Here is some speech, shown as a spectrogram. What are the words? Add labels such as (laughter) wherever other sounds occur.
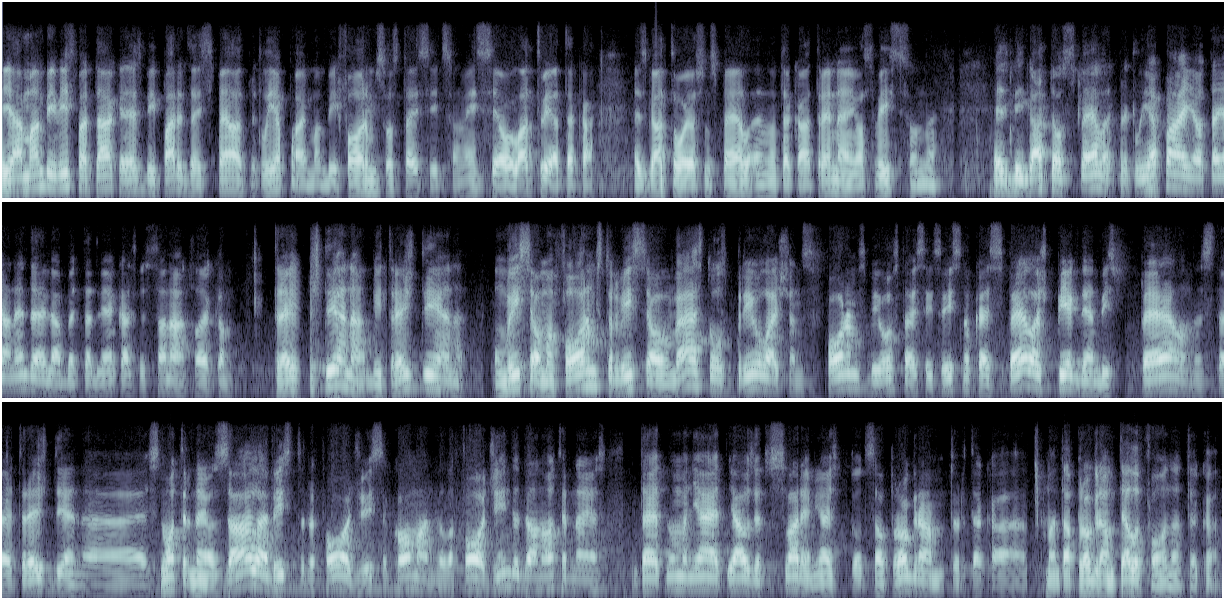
Jā, man bija vispār tā, ka es biju paredzējis spēlēt pret Liepāju. Man bija formas uztaisīts, un viss jau Latvijā. Es gatavojos un spēlēju, nu, trenējos visus. Un, es biju gatavs spēlēt pret Liepāju jau tajā nedēļā, bet tad vienkārši tas sanāca, laikam, trešdienā. Bija trešdiena, Un viss jau man formas, tur viss jau vēstules, brīvlaišanas formas bija uztaisīts. Viss, nu, kā es spēlēju, piekdien bija spēle, un es trešdien es notrenējos zālē. Visi tur Forge, visa komanda, vēl Forge individuāli notrenējos. Tagad nu, man jāiet, jāuziet uz svariem, jāizpild savu programmu. Tur tā kā man tā programma telefonā. Tā kā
